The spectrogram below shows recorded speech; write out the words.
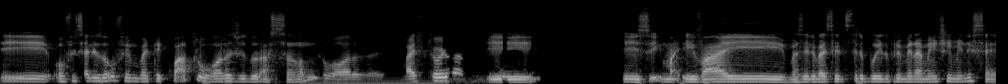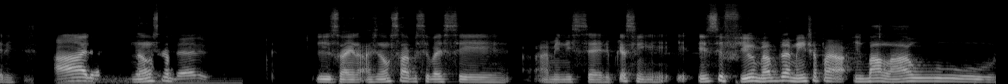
E oficializou o filme, vai ter quatro horas de duração. Quatro horas, velho. Mais que o E. Isso, e vai. Mas ele vai ser distribuído primeiramente em minissérie. Ah, ele vai ser não sabe. Isso, aí a gente não sabe se vai ser a minissérie. Porque assim, esse filme, obviamente, é pra embalar o,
